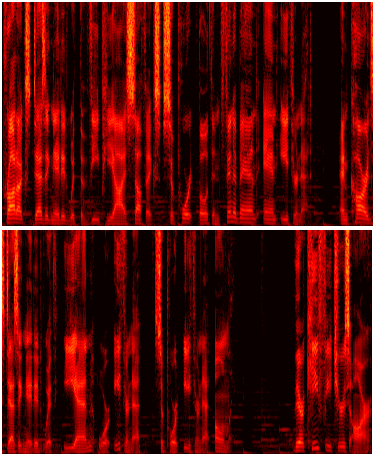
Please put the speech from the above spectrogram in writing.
Products designated with the VPI suffix support both InfiniBand and Ethernet, and cards designated with EN or Ethernet support Ethernet only. Their key features are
